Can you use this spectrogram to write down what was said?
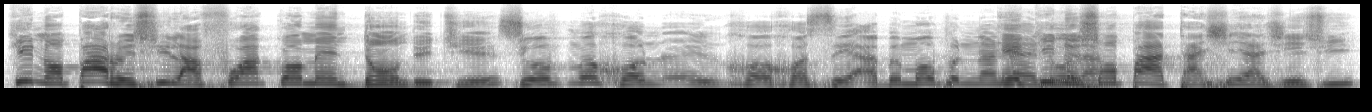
qui n'ont pas reçu la foi comme un don de Dieu. Mawu ƒe nane et qui ene o ne sont pas attachés à Jésus.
